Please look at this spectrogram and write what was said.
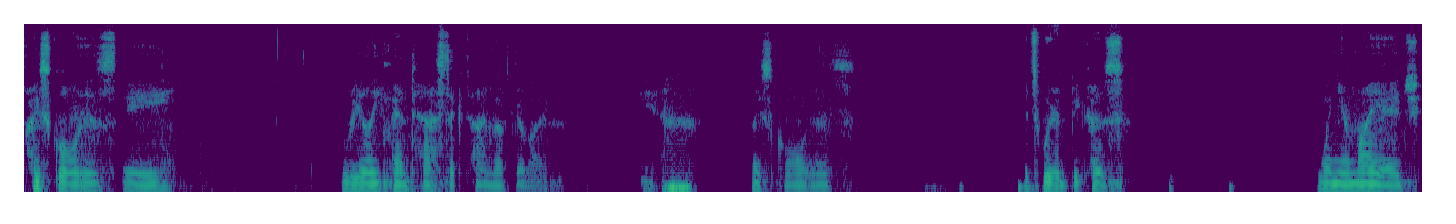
High school is a really fantastic time of your life. Yeah. High school is. It's weird because when you're my age,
